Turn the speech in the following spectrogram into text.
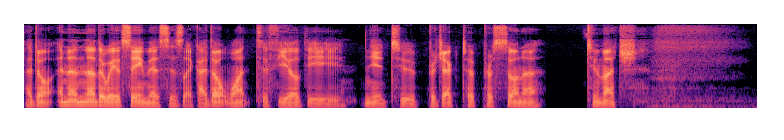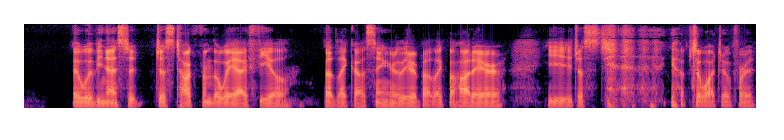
I don't and another way of saying this is like I don't want to feel the need to project a persona too much. It would be nice to just talk from the way I feel. But like I was saying earlier about like the hot air, you just you have to watch out for it.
